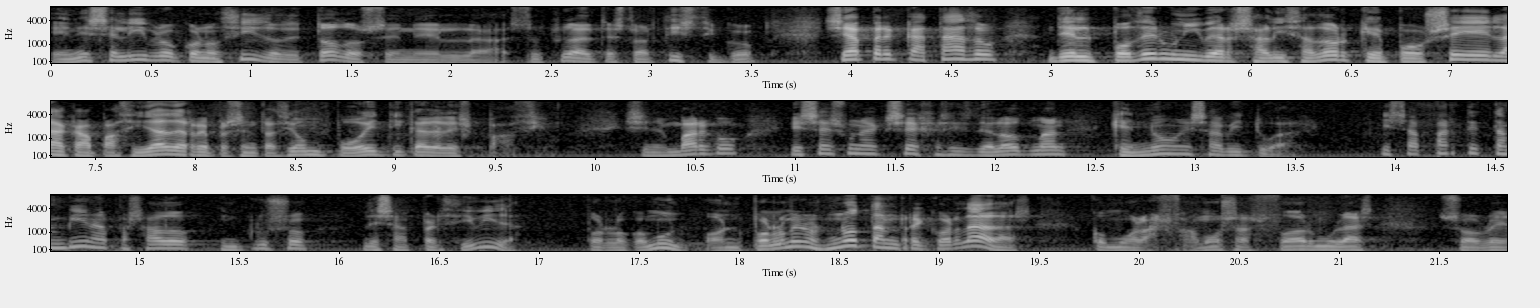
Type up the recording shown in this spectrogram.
en ese libro conocido de todos en la estructura del texto artístico, se ha percatado del poder universalizador que posee la capacidad de representación poética del espacio. Sin embargo, esa es una exégesis de Lotman que no es habitual. Esa parte también ha pasado incluso desapercibida por lo común, o por lo menos no tan recordadas como las famosas fórmulas sobre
